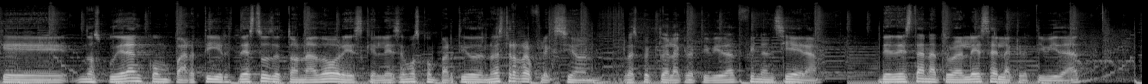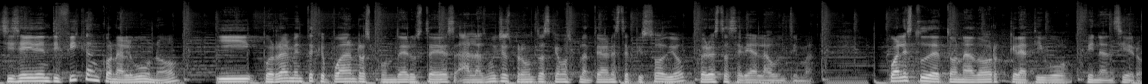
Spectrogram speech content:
que nos pudieran compartir de estos detonadores que les hemos compartido de nuestra reflexión respecto a la creatividad financiera, de esta naturaleza de la creatividad, si se identifican con alguno y pues realmente que puedan responder ustedes a las muchas preguntas que hemos planteado en este episodio, pero esta sería la última. ¿Cuál es tu detonador creativo financiero?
